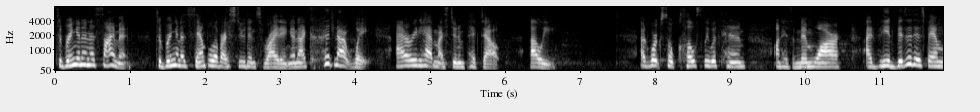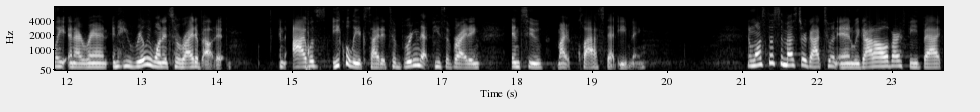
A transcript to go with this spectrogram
to bring in an assignment, to bring in a sample of our students' writing, and I could not wait. I already had my student picked out, Ali. I'd worked so closely with him on his memoir I'd, he had visited his family in Iran, and he really wanted to write about it. And I was equally excited to bring that piece of writing into my class that evening. And once the semester got to an end, we got all of our feedback,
